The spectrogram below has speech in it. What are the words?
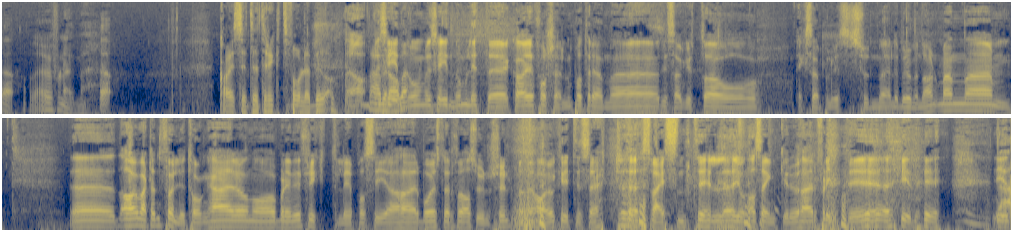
Og det er vi fornøyd med. Kai sitter trygt foreløpig, da. Ja, Det vi er skal, bra, det. innom, vi skal innom litt det, Kai, forskjellen på å trene disse gutta og eksempelvis Sundet eller Brumunddal. Men eh, eh, det har jo vært en føljetong her, og nå blir vi fryktelig på sida her, boys. Dere får oss unnskyldt, men vi har jo kritisert eh, sveisen til eh, Jonas Enkerud her flittig i de, i Nei,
